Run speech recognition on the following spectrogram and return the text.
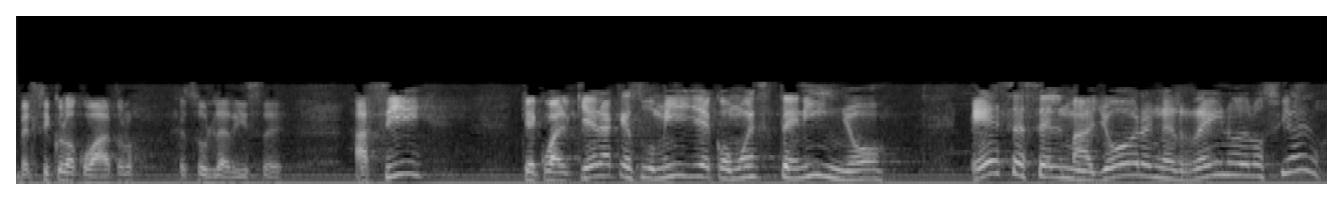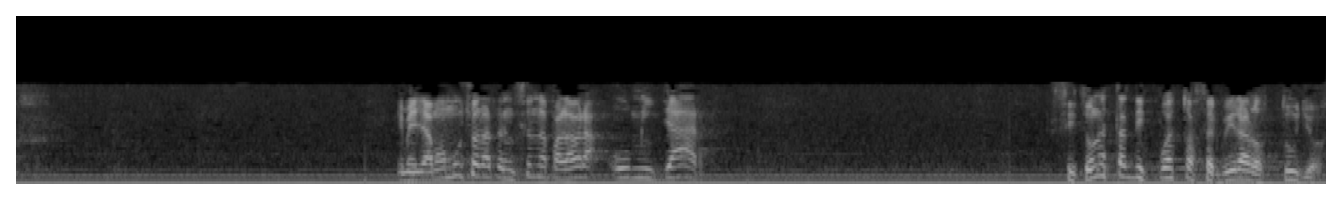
Versículo 4, Jesús le dice, así que cualquiera que se humille como este niño, ese es el mayor en el reino de los cielos. Y me llamó mucho la atención la palabra humillar si tú no estás dispuesto a servir a los tuyos,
